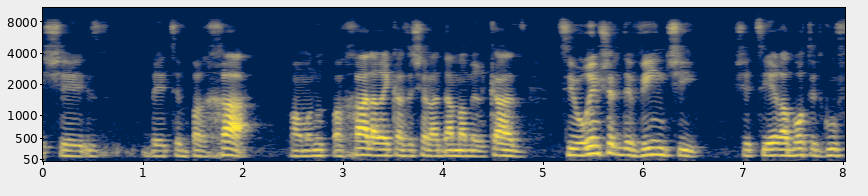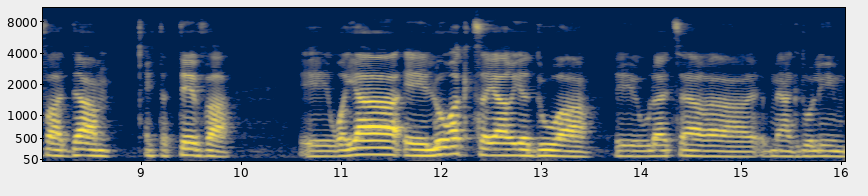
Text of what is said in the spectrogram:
שבעצם פרחה, האומנות פרחה על הרקע הזה של האדם במרכז, ציורים של דה וינצ'י שצייר רבות את גוף האדם את הטבע. אה, הוא היה אה, לא רק צייר ידוע, אה, אולי צייר מהגדולים,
